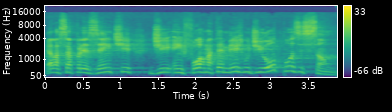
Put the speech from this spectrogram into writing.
ela se apresente de, em forma até mesmo de oposição.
